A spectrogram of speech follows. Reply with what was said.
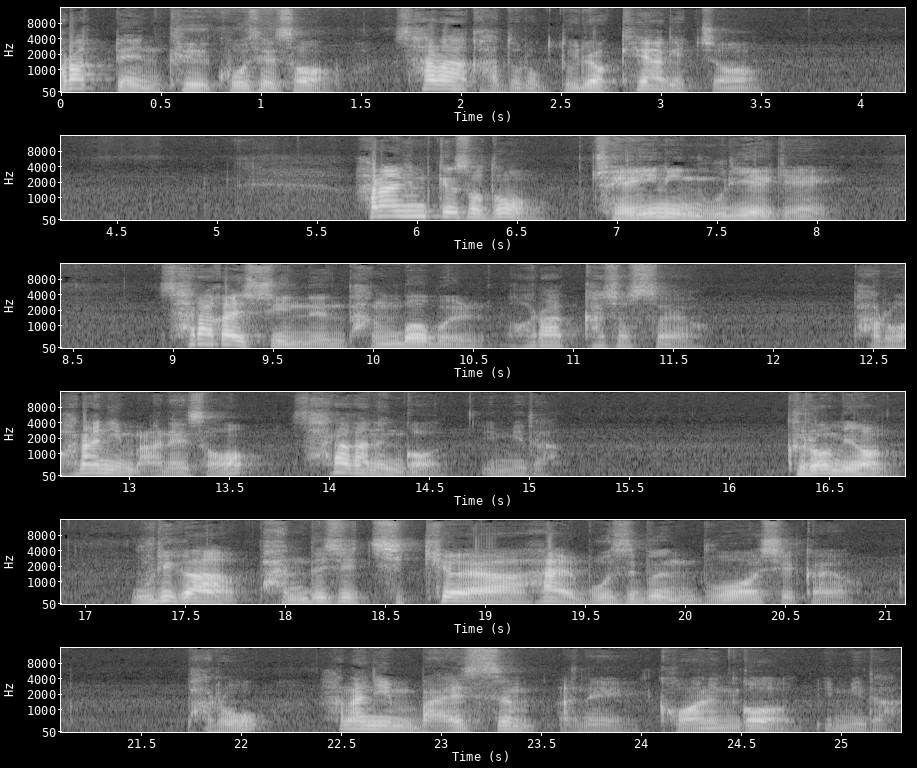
허락된 그 곳에서 살아가도록 노력해야겠죠. 하나님께서도 죄인인 우리에게 살아갈 수 있는 방법을 허락하셨어요. 바로 하나님 안에서 살아가는 것입니다. 그러면 우리가 반드시 지켜야 할 모습은 무엇일까요? 바로 하나님 말씀 안에 거하는 것입니다.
